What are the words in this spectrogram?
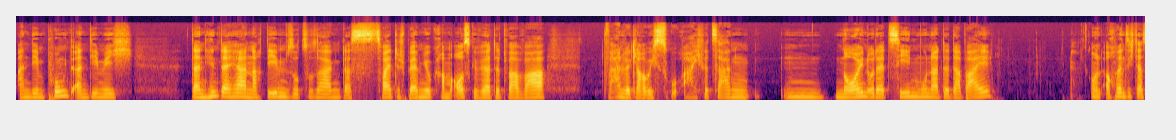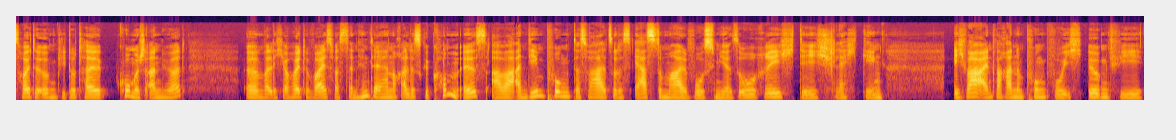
an dem Punkt, an dem ich dann hinterher, nachdem sozusagen das zweite Spermiogramm ausgewertet war, war, waren wir, glaube ich, so, ah, ich würde sagen, neun oder zehn Monate dabei. Und auch wenn sich das heute irgendwie total komisch anhört, äh, weil ich ja heute weiß, was dann hinterher noch alles gekommen ist, aber an dem Punkt, das war halt so das erste Mal, wo es mir so richtig schlecht ging. Ich war einfach an einem Punkt, wo ich irgendwie,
